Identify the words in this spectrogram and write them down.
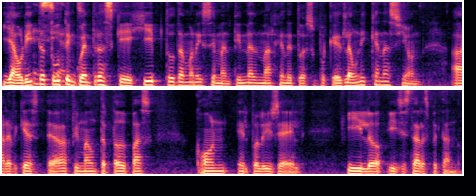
y ahorita Es tú te encuentras que Egipto, Damaris, se mantiene al margen de todo eso porque es la única nación árabe que ha firmado un tratado de paz con el pueblo de Israel y, lo, y se está respetando.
